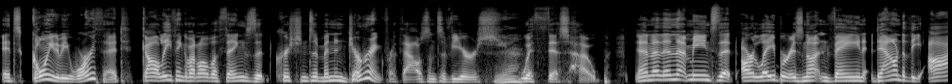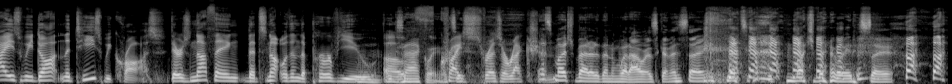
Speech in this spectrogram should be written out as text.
it's going to be worth it golly think about all the things that Christians have been enduring for thousands of years Yeah. with this hope and then that means that our labor is not in vain down to the I's we dot and the T's we cross there's nothing that's not within the purview of Mm, exactly. It's a- Christ's resurrection That's much better than what I was going to say. That's a much better way to say it.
